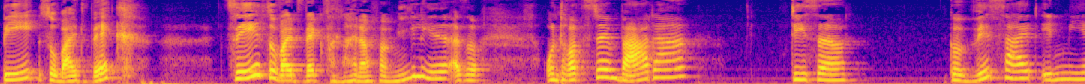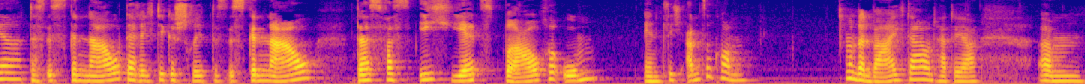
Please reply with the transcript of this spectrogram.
B, so weit weg. C, so weit weg von meiner Familie. Also, und trotzdem war da diese Gewissheit in mir, das ist genau der richtige Schritt. Das ist genau das, was ich jetzt brauche, um endlich anzukommen. Und dann war ich da und hatte ja ähm,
